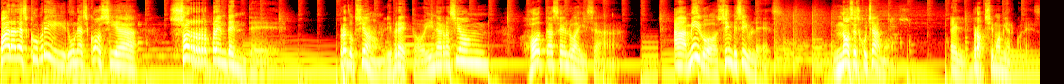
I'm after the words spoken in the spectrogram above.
para descubrir una Escocia sorprendente. Producción, libreto y narración J.C. Loaiza. Amigos invisibles, nos escuchamos el próximo miércoles.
